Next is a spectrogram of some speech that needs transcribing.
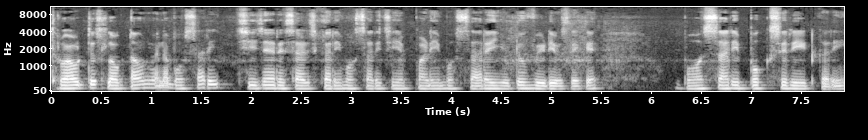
थ्रू आउट दिस लॉकडाउन मैंने बहुत सारी चीज़ें रिसर्च करी, बहुत सारी चीज़ें पढ़ी, बहुत सारे यूट्यूब वीडियोस देखे, बहुत सारी बुक्स रीड करी,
